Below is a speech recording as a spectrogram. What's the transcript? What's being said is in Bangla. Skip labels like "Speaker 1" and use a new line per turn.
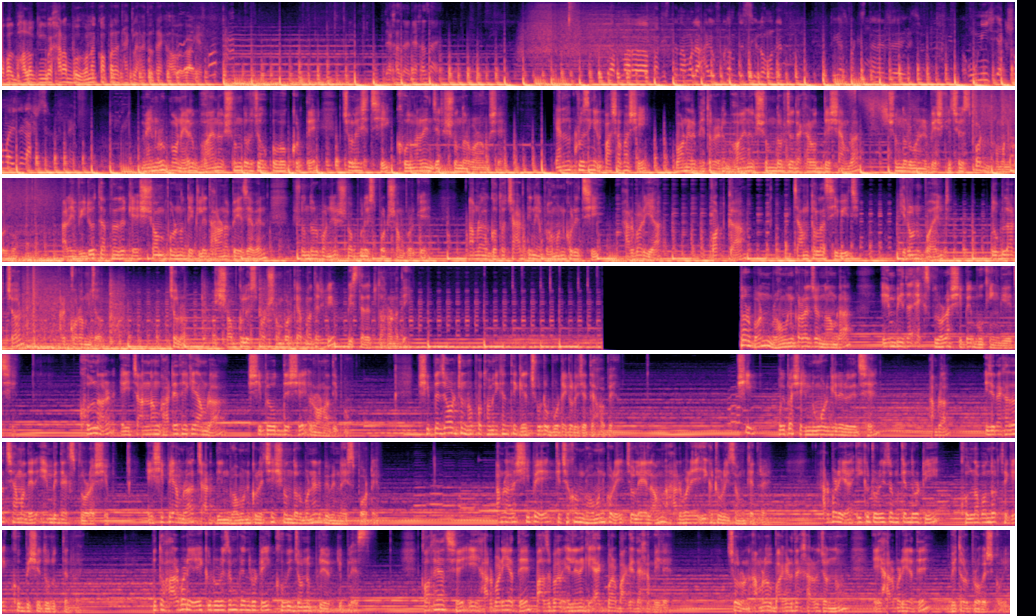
কপাল ভালো কিংবা খারাপ বলব না কপালে থাকলে হয়তো দেখা হবে বাঘের। দেখা যায় দেখা যায়।
আপনার পাকিস্তান আমলে আয়ুব খান যে ছিল আমাদের ঠিক আছে পাকিস্তানের যে উনি এক সময় এই জায়গায় আসছিল।
ম্যানগ্রোভ বনের ভয়ানক সৌন্দর্য উপভোগ করতে চলে এসেছি খুলনা রেঞ্জের সুন্দরবন অংশে। ক্যানেল ক্রুজিং এর পাশাপাশি বনের ভেতরের ভয়ানক সৌন্দর্য দেখার উদ্দেশ্যে আমরা সুন্দরবনের বেশ কিছু স্পট ভ্রমণ করব। আর এই ভিডিওতে আপনাদেরকে সম্পূর্ণ দেখলে ধারণা পেয়ে যাবেন সুন্দরবনের সবগুলো স্পট সম্পর্কে। আমরা গত চার দিনে ভ্রমণ করেছি Harbaria Katka, Jamtola sea beach Hiron point, Dublar Char আর করমজল। চলুন, এই সবগুলো স্পট সম্পর্কে আপনাদেরকে বিস্তারিত ধারণা দিই। সুন্দরবন ভ্রমণ করার জন্য আমরা এমবি দ্য এক্সপ্লোরার শিপে বুকিং দিয়েছি। খুলনার এই চার নং ঘাটে থেকে আমরা শিপের উদ্দেশ্যে রওনা দিব। শিপে যাওয়ার জন্য প্রথমে এখান থেকে ছোট বোটে করে যেতে হবে। শিপ ওই পাশে নুমর গেড়ে রয়েছে। আমরা, এই যে দেখা যাচ্ছে আমাদের এমবি দ্য এক্সপ্লোরার শিপ এই শিপে আমরা চার দিন ভ্রমণ করেছি সুন্দরবনের বিভিন্ন স্পটে আমরা শিপে কিছুক্ষণ ভ্রমণ করে চলে এলাম হারবাড়িয়া ইকো ট্যুরিজম কেন্দ্রে। হারবাড়িয়া ইকো ট্যুরিজম কেন্দ্রটি খুলনা বন্দর থেকে খুব বেশি দূরত্বে নয়। কিন্তু হারবাড়িয়া ইকো ট্যুরিজম কেন্দ্রটি খুবই জনপ্রিয় একটি প্লেস। কথায় আছে, এই হারবাড়িয়াতে পাঁচবার এলে নাকি একবার বাঘে দেখা মিলে। চলুন, আমরাও বাঘের দেখার জন্য এই হারবাড়িয়াতে ভিতর প্রবেশ করি।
